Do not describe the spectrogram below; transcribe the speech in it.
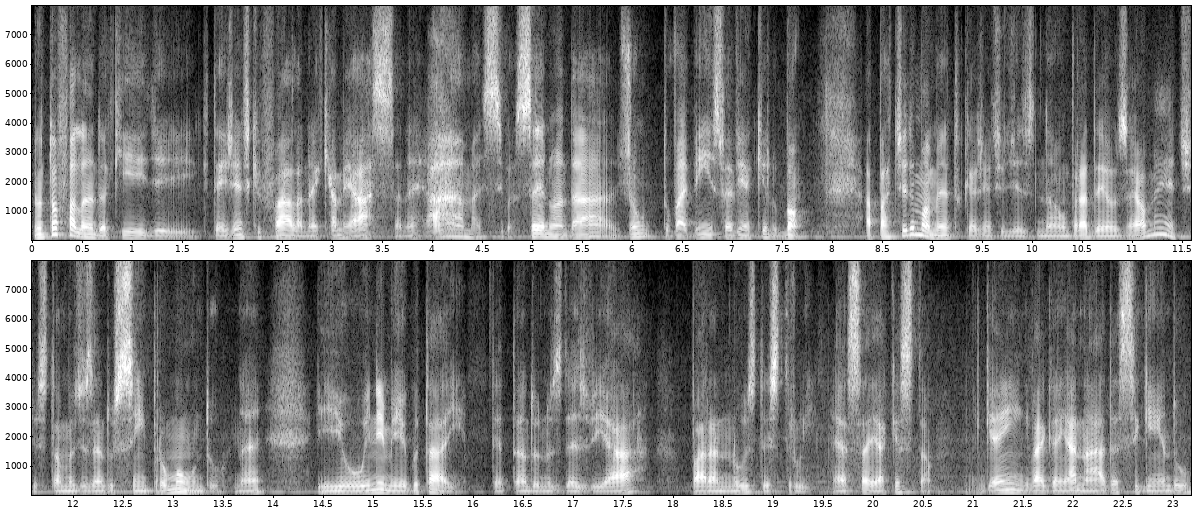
Não estou falando aqui de que tem gente que fala, né, que ameaça, né? Ah, mas se você não andar junto, vai vir isso, vai vir aquilo. Bom, a partir do momento que a gente diz não para Deus, realmente estamos dizendo sim para o mundo, né? E o inimigo está aí, tentando nos desviar para nos destruir. Essa é a questão. Ninguém vai ganhar nada seguindo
